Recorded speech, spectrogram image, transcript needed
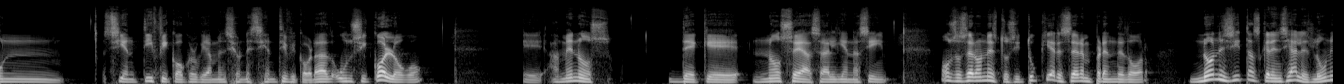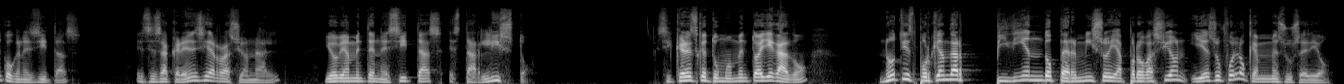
un científico, creo que ya mencioné científico, ¿verdad? Un psicólogo, a menos de que no seas alguien así, vamos a ser honestos, si tú quieres ser emprendedor, no necesitas credenciales, lo único que necesitas es esa creencia racional y obviamente necesitas estar listo. Si crees que tu momento ha llegado, no tienes por qué andar pidiendo permiso y aprobación y eso fue lo que a mí me sucedió.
